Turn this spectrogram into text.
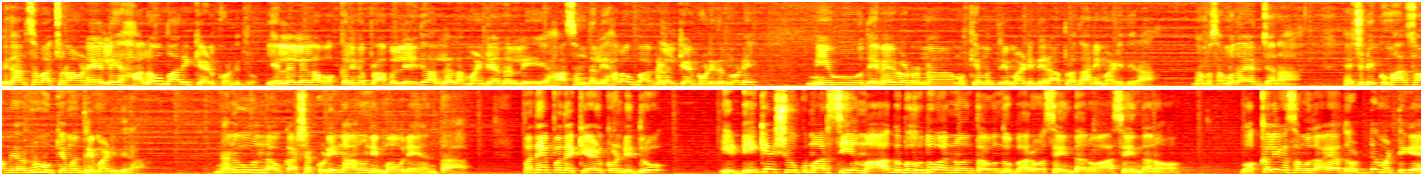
ವಿಧಾನಸಭಾ ಚುನಾವಣೆಯಲ್ಲಿ ಹಲವು ಬಾರಿ ಕೇಳ್ಕೊಂಡಿದ್ರು. ಎಲ್ಲೆಲ್ಲೆಲ್ಲ ಒಕ್ಕಲಿಗ ಪ್ರಾಬಲ್ಯ ಇದೆಯೋ ಅಲ್ಲೆಲ್ಲ ಮಂಡ್ಯದಲ್ಲಿ, ಹಾಸನದಲ್ಲಿ ಹಲವು ಭಾಗಗಳಲ್ಲಿ ಕೇಳ್ಕೊಂಡಿದ್ರು. ನೋಡಿ, ನೀವು ದೇವೇಗೌಡರನ್ನ ಮುಖ್ಯಮಂತ್ರಿ ಮಾಡಿದ್ದೀರಾ, ಪ್ರಧಾನಿ ಮಾಡಿದ್ದೀರಾ? ನಮ್ಮ ಸಮುದಾಯದ ಜನ, ಎಚ್ ಡಿ ಕುಮಾರಸ್ವಾಮಿ ಅವ್ರನ್ನೂ ಮುಖ್ಯಮಂತ್ರಿ ಮಾಡಿದ್ದೀರಾ? ನನಗೂ ಒಂದು ಅವಕಾಶ ಕೊಡಿ, ನಾನು ನಿಮ್ಮವನೇ ಅಂತ ಪದೇ ಪದೇ ಕೇಳ್ಕೊಂಡಿದ್ರು. ಈ D K Shivakumar C M ಆಗಬಹುದು ಅನ್ನುವಂಥ ಒಂದು ಭರವಸೆಯಿಂದನೋ, ಆಸೆಯಿಂದನೋ, ಒಕ್ಕಲಿಗ ಸಮುದಾಯ ದೊಡ್ಡ ಮಟ್ಟಿಗೆ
